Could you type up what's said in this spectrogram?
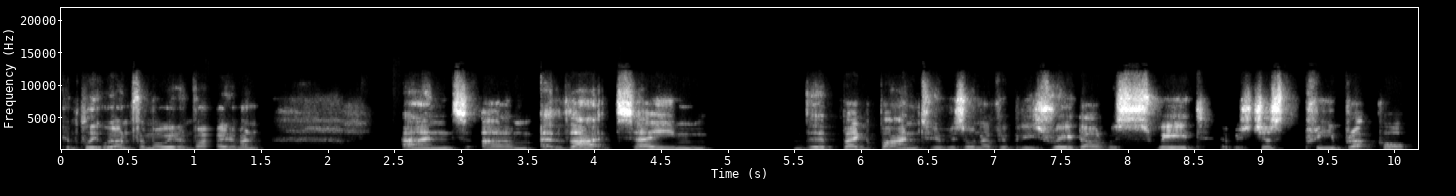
completely unfamiliar environment. And um, at that time, the big band who was on everybody's radar was Suede. It was just pre Britpop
